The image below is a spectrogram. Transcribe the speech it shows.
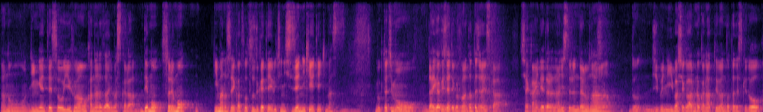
あ、あの人間ってそういう不安は必ずありますから、でもそれも今の生活を続けているうちに自然に消えていきます、僕たちも大学時代とか不安だったじゃないですか社会に出たら何するんだろうな。ど自分に居場所があるのかなって不安だったですけど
